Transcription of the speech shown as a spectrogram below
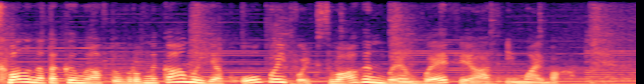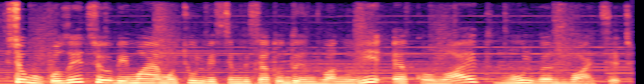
Схвалена такими автовиробниками, як Opel, Volkswagen, BMW, Fiat і Maybach. Сьому позицію обіймає Мотюль 8120 EcoLite 0V20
